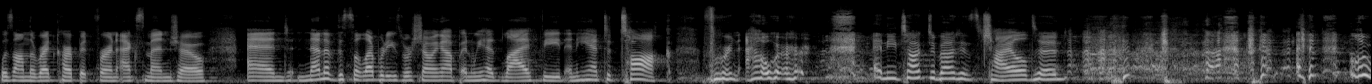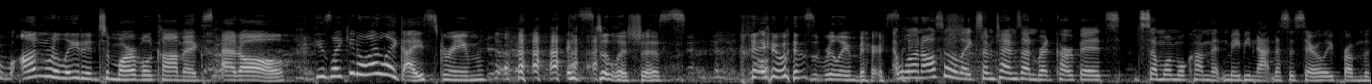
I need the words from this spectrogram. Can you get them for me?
was on the red carpet for an X Men show, and none of the celebrities were showing up, and we had live feed, and he had to talk for an hour, and he talked about his childhood. unrelated to Marvel Comics at all. He's like, you know, I like ice cream. it's delicious. it was really embarrassing. Well, and also like sometimes on red carpets, someone will come that maybe not necessarily from the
